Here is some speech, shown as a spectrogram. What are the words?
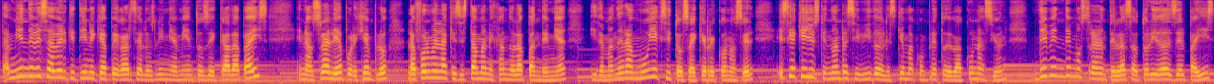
también debe saber que tiene que apegarse a los lineamientos de cada país. En Australia, por ejemplo, la forma en la que se está manejando la pandemia, y de manera muy exitosa hay que reconocer, es que aquellos que no han recibido el esquema completo de vacunación deben demostrar ante las autoridades del país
